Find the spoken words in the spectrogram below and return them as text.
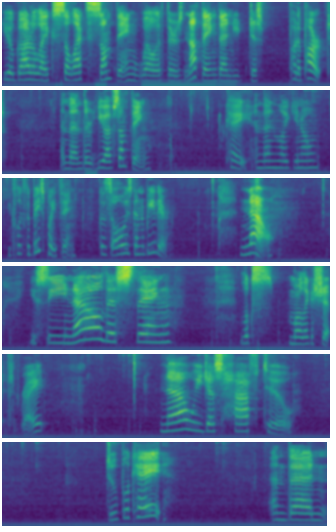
You gotta like select something. Well, if there's nothing, then you just put a part. And then there you have something. Okay, and then like, you know, you click the base plate thing. Because it's always gonna be there. Now, you see now this thing looks more like a ship, right? Now we just have to duplicate and then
